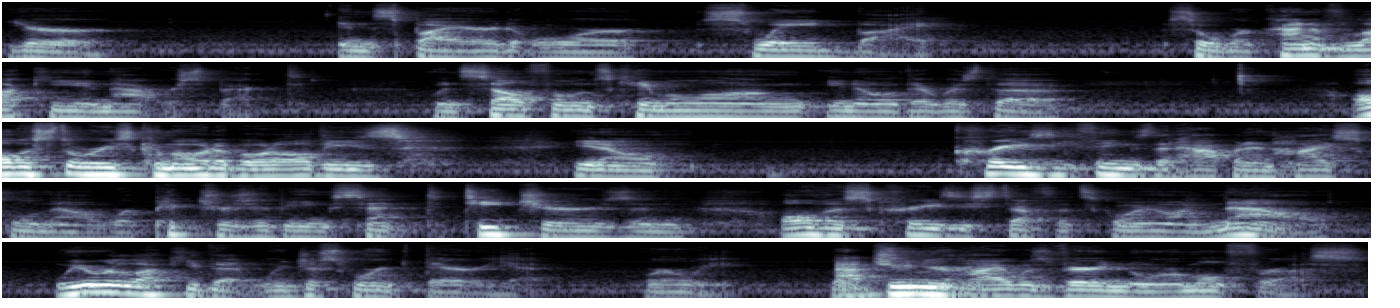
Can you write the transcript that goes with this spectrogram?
you're inspired or swayed by. So we're kind of lucky in that respect. When cell phones came along you know there was the all the stories come out about all these you know crazy things that happen in high school now where pictures are being sent to teachers and all this crazy stuff that's going on now we were lucky that we just weren't there yet were we? Like junior high was very normal for us.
